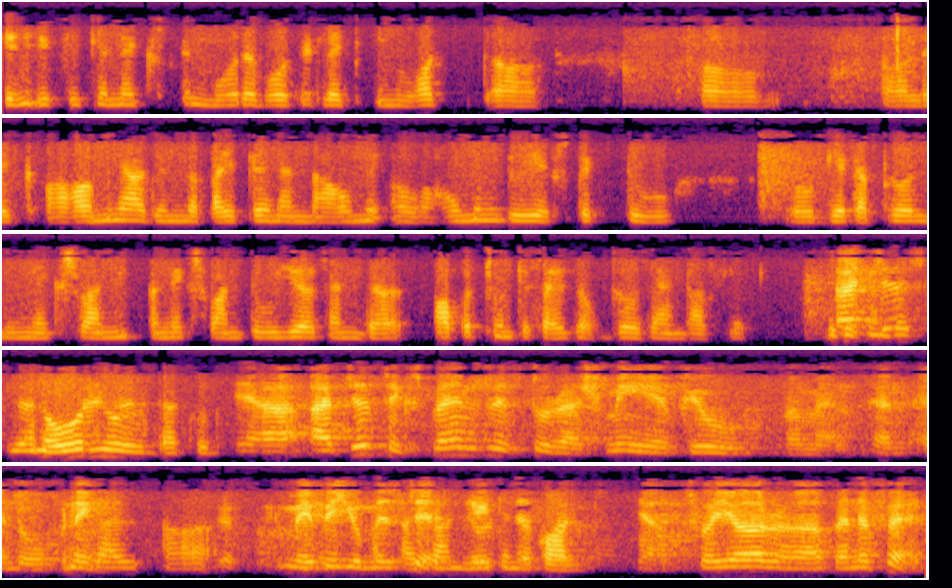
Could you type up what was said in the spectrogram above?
can, if you can explain more about it, like in what, uh, uh, uh, like how many are in the pipeline and how many, uh, how many do you expect to uh, get approval in next one, uh, next one, two years and the opportunity size of those ANDAs? Like, if I you can just give an overview, that would... Yeah, I just explained this to Rashmi if you, I mean, and, and the opening. Uh, Maybe you missed I'll it. in the call. Yeah, for your uh, benefit.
